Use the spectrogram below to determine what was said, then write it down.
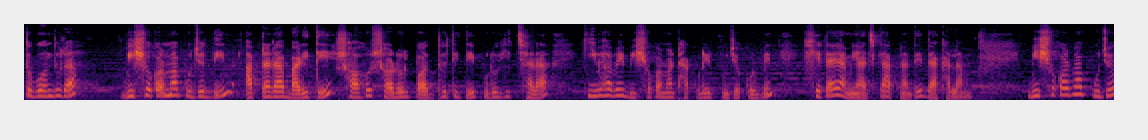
তো বন্ধুরা বিশ্বকর্মা পুজোর দিন আপনারা বাড়িতে সহজ সরল পদ্ধতিতে পুরোহিত ছাড়া কীভাবে বিশ্বকর্মা ঠাকুরের পুজো করবেন সেটাই আমি আজকে আপনাদের দেখালাম। বিশ্বকর্মা পুজো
